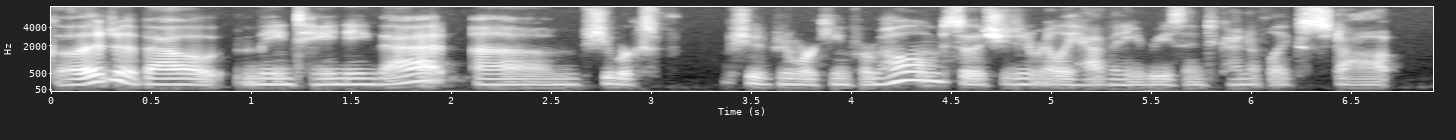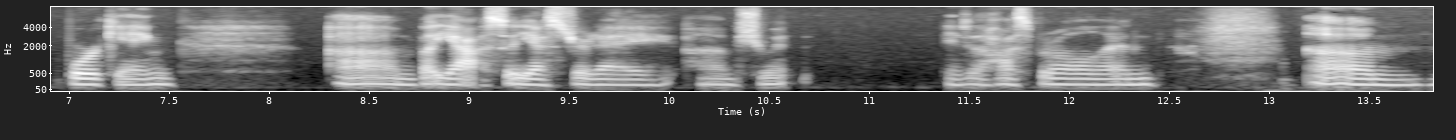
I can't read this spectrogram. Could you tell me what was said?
good about maintaining that. Um, she works, she'd been working from home, so she didn't really have any reason to kind of like stop working. Um, but yeah, so yesterday um, she went into the hospital, and um,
